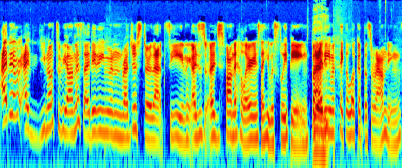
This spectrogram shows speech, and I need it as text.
I didn't I you know to be honest, I didn't even register that scene. I just I just found it hilarious that he was sleeping, but Yeah, I didn't even take a look at the surroundings.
